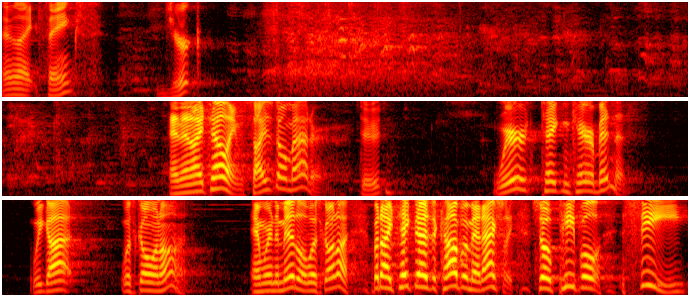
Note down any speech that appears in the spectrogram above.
And I'm like, thanks, jerk. and then I tell him, size don't matter, dude. We're taking care of business. We got what's going on and we're in the middle of what's going on. But I take that as a compliment, actually. So people see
